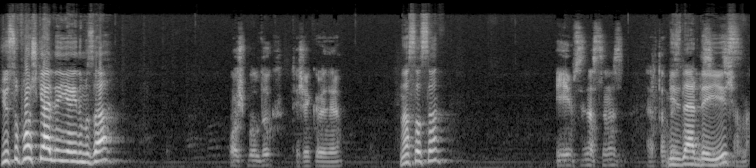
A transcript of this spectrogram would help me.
Yusuf hoş geldin yayınımıza. Hoş bulduk. Teşekkür ederim. Nasılsın? İyiyim. Siz nasılsınız? Ertan? Bizler de iyiyiz. inşallah.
